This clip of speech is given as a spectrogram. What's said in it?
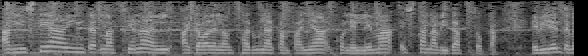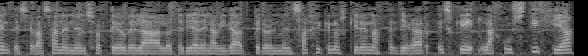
Amnistía Internacional acaba de lanzar una campaña con el lema Esta Navidad toca. Evidentemente se basan en el sorteo de la Lotería de Navidad, pero el mensaje que nos quieren hacer llegar es que la justicia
